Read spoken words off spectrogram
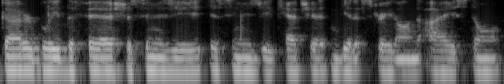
gut or bleed the fish as soon as you as soon as you catch it and get it straight onto ice. Don't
